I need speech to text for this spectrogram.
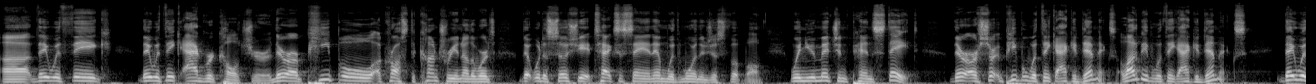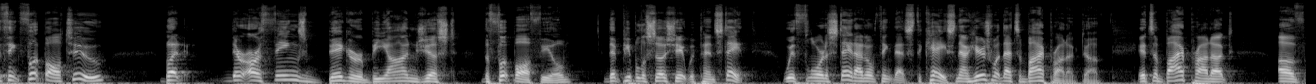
Uh, they would think they would think agriculture. There are people across the country, in other words, that would associate Texas A&M with more than just football. When you mention Penn State, there are certain people would think academics. A lot of people would think academics. They would think football too, but there are things bigger beyond just the football field that people associate with Penn State. With Florida State, I don't think that's the case. Now, here's what that's a byproduct of. It's a byproduct of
